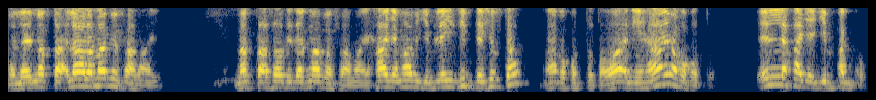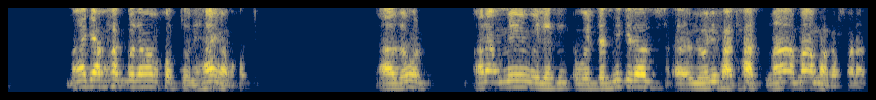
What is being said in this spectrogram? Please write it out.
قال لي المقطع لا لا ما بينفع معي. مقطع صوتي ده ما بينفع معي. حاجة ما بيجيب لي زبدة شفتها؟ ما بخطه طوال نهائي ما بخطه إلا حاجة يجيب حقه. ما جاب حقه ده ما بخطه نهائي ما بخطه. هذول أنا امي ولد- ولدتني كده يوني فتحات ما ما ما غفلت.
